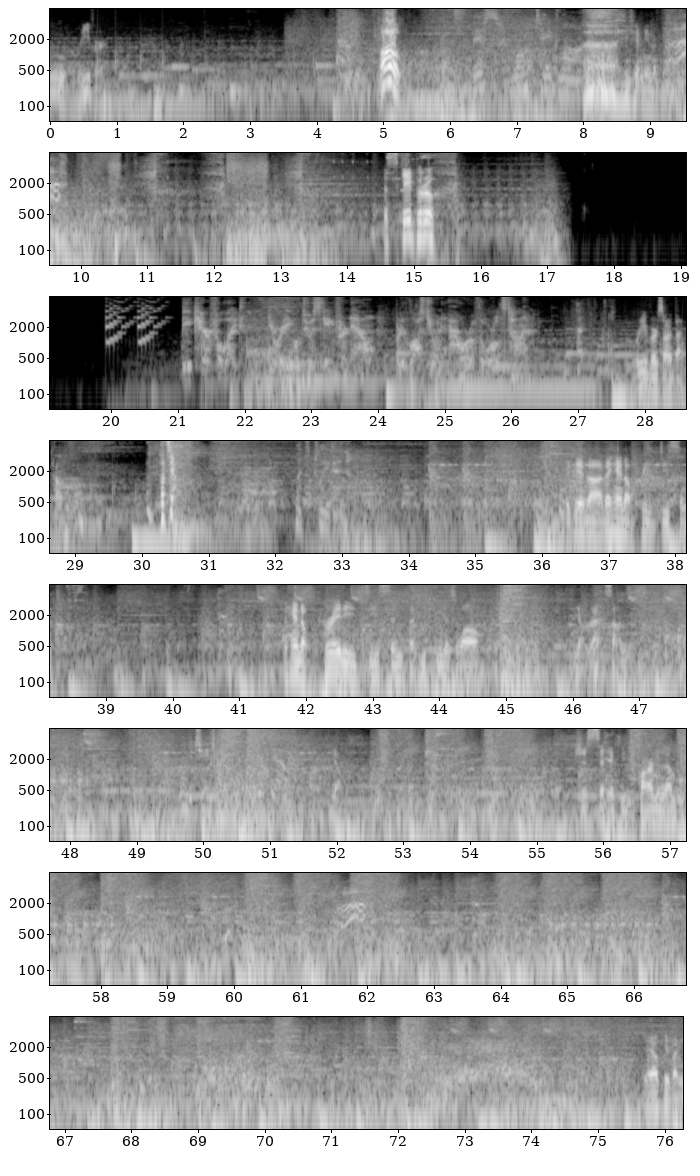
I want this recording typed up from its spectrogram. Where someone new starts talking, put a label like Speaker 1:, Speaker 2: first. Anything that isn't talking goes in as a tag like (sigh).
Speaker 1: Ooh, a Reaver. Oh!
Speaker 2: This won't take long. (sighs)
Speaker 1: he hit me in the back. Escape route.
Speaker 3: Be careful, Light. You were able to escape for now, but it lost you an hour of the world's time.
Speaker 1: Reavers aren't that tough. Hatsia!
Speaker 2: Let's play then.
Speaker 1: They gave, uh, they hand out pretty decent. They hand out pretty decent uh, EP as well. Yeah, Rex on.
Speaker 2: Going to change this. You're down.
Speaker 1: Yep. Just sit here, keep farming them. Yeah, okay, buddy.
